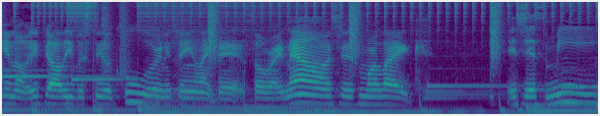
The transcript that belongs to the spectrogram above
You know, if y'all even still cool or anything like that. So right now, it's just more like it's just me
